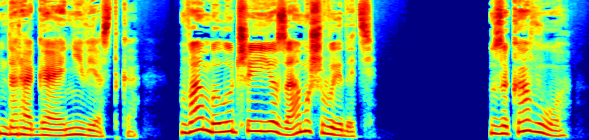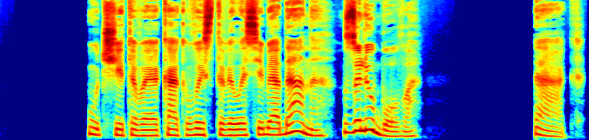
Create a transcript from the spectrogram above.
«Дорогая невестка, вам бы лучше ее замуж выдать». «За кого?» учитывая, как выставила себя Дана, за любого. Так,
